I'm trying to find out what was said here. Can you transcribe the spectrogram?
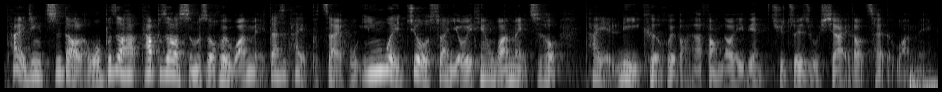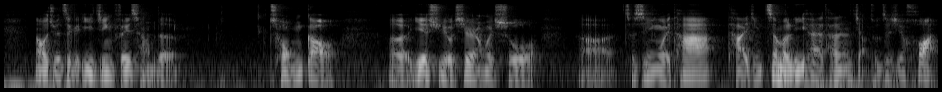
他已经知道了。我不知道他他不知道什么时候会完美，但是他也不在乎，因为就算有一天完美之后，他也立刻会把它放到一边去追逐下一道菜的完美。那我觉得这个意境非常的崇高。呃，也许有些人会说。啊，这是因为他他已经这么厉害，他能讲出这些话。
